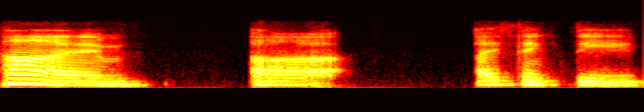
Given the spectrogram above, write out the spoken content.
time, uh, I think the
